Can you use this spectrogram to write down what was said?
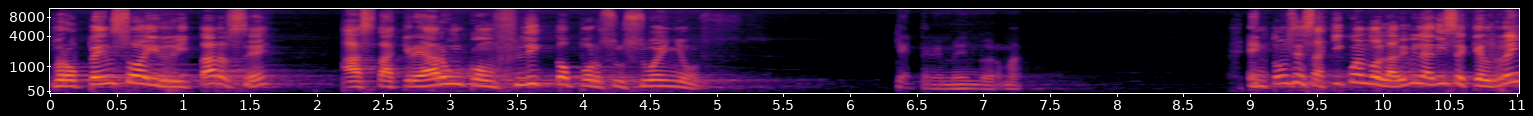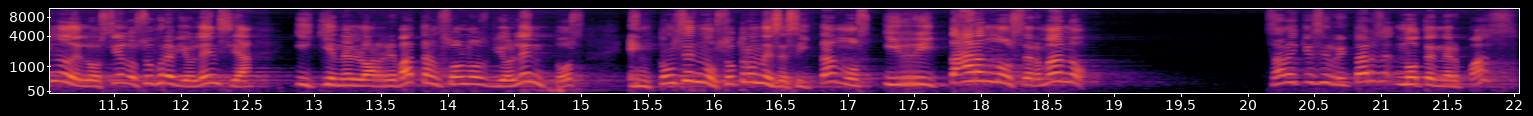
propenso a irritarse hasta crear un conflicto por sus sueños. Qué tremendo, hermano. Entonces aquí cuando la Biblia dice que el reino de los cielos sufre violencia y quienes lo arrebatan son los violentos, entonces nosotros necesitamos irritarnos, hermano. ¿Sabe qué es irritarse? No tener paz.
